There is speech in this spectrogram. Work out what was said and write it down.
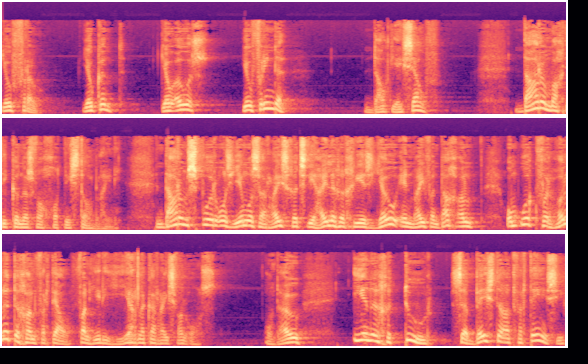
jou vrou, jou kind, jou ouers, jou vriende, dalk jouself. Daarom mag die kinders van God nie stil bly nie. En daarom spoor ons hemelse reisgids die Heilige Gees jou en my vandag aan om ook vir hulle te gaan vertel van hierdie heerlike reis van ons. Onthou, enige toer se beste advertensie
